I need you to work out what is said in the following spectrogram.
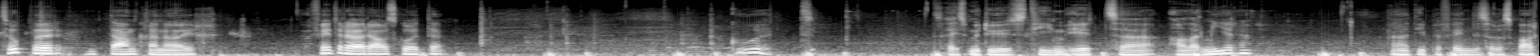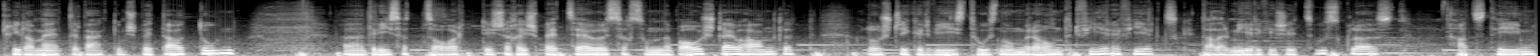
Super, danke euch. Auf Wiederhören, alles Gute. Gut. Das heisst, wir alarmieren das Team jetzt äh, alarmieren. Äh, die befinden sich ein paar Kilometer weg im Spital Thun. Äh, der Einsatzort ist bisschen speziell, weil es sich um eine Baustelle handelt. Lustigerweise die Hausnummer 144. Die Alarmierung ist jetzt ausgelöst an Team.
